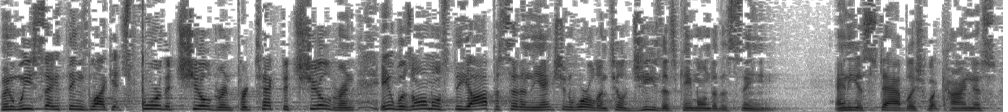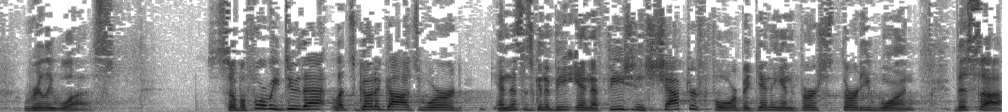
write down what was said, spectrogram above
when we say things like it's for the children, protect the children, it was almost the opposite in the ancient world until Jesus came onto the scene and he established what kindness really was. So before we do that, let's go to God's Word, and this is going to be in Ephesians chapter 4, beginning in verse 31. This, uh,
